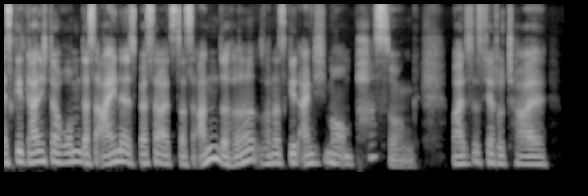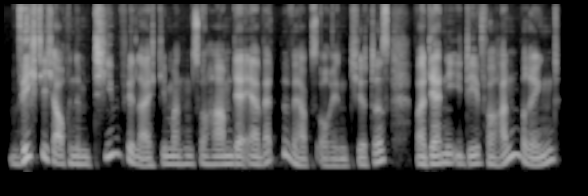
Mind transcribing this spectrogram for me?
es geht gar nicht darum, das eine ist besser als das andere, sondern es geht eigentlich immer um Passung. Weil es ist ja total wichtig, auch in einem Team vielleicht jemanden zu haben, der eher wettbewerbsorientiert ist, weil der eine Idee voranbringt.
